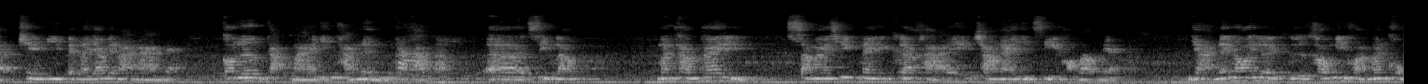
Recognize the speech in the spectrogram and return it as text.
าเคมีเป็นระยะเวลานานเนี่ยก็เริ่มกลับมาอีกครั้งหนึ่งนะครับครับเอ่อสิ่งเรา มันทำให้ สมาชิกในเครือข่ายชาวนาอินทรีย์ของเราเนี่ย อย่างน้อยๆเลยคือเขามีความมั่นคง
